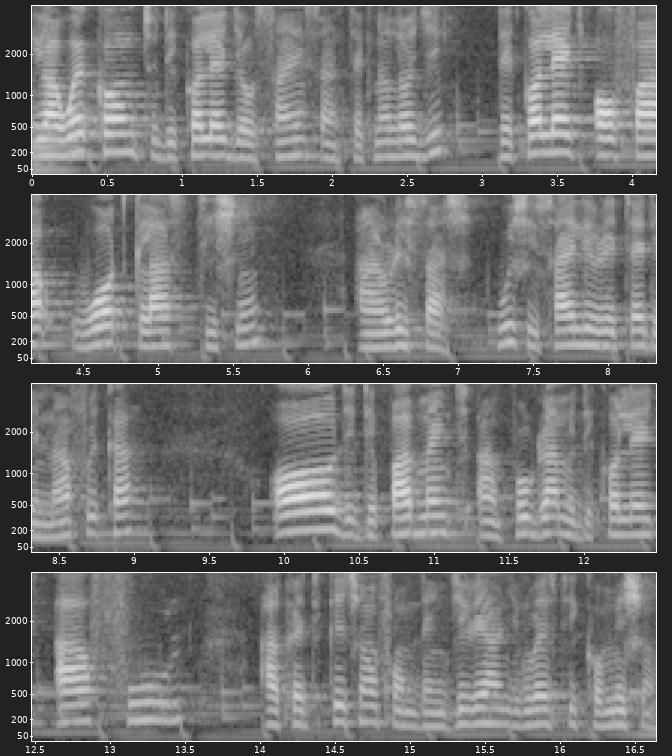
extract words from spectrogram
You are welcome to the College of Science and Technology. The college offers world-class teaching and research, which is highly rated in Africa. All the departments and programs in the college are full accreditation from the Nigerian University Commission.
